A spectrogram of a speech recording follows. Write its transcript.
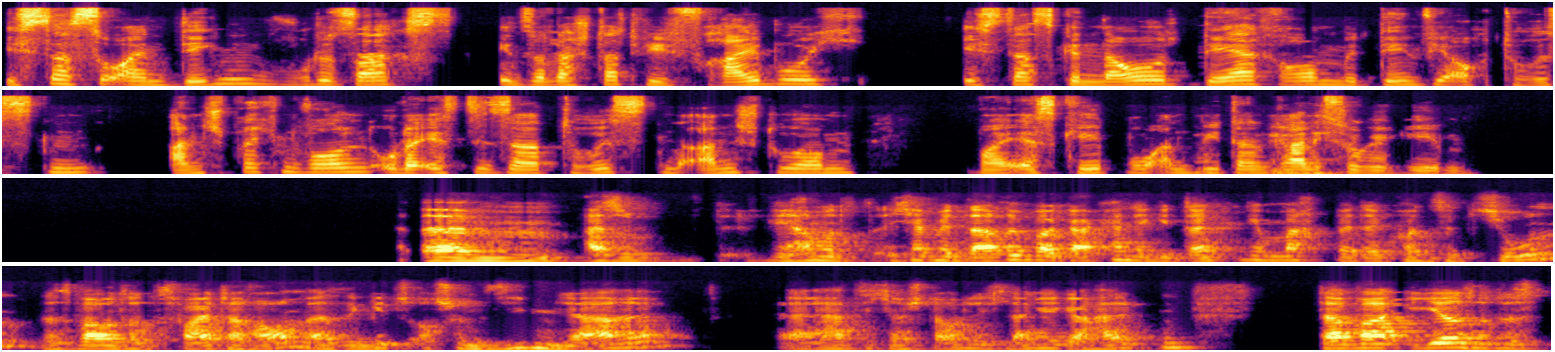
Ist das so ein Ding, wo du sagst, in so einer Stadt wie Freiburg ist das genau der Raum, mit dem wir auch Touristen ansprechen wollen? Oder ist dieser Touristenansturm bei Escape Room-Anbietern gar nicht so gegeben? Ähm, also wir haben uns, ich habe mir darüber gar keine Gedanken gemacht bei der Konzeption. Das war unser zweiter Raum, also gibt es auch schon sieben Jahre. Er hat sich erstaunlich lange gehalten. Da war eher so das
